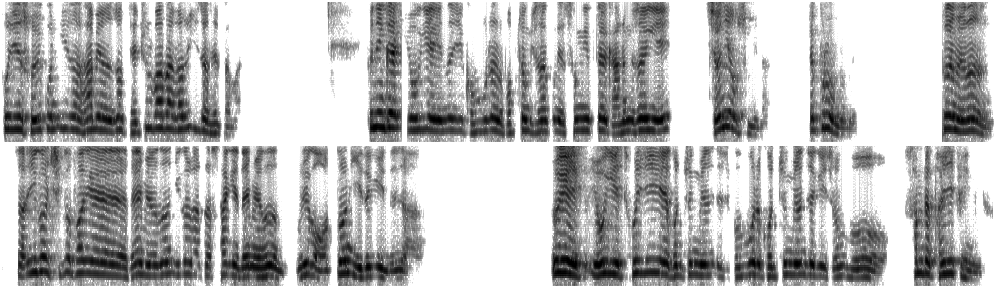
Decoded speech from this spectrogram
토지 소유권 이전하면서 대출 받아가지고 이전했단 말이에요. 그러니까 여기에 있는 이 건물은 법정지상권이 성립될 가능성이 전혀 없습니다. 100% 없는 거예요. 그러면은 자 이걸 취급하게 되면은 이걸 갖다 사게 되면은 우리가 어떤 이득이 있느냐? 여기 여기 토지의 건축 면 건물의 건축 면적이 전부 380평입니다.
